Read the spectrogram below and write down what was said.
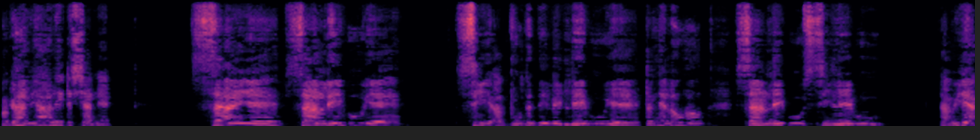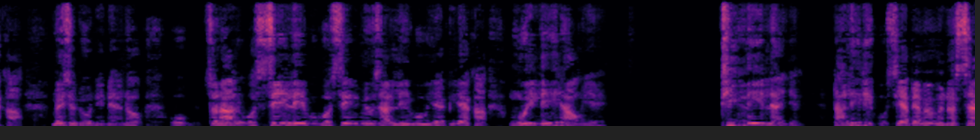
ပကံပြားလေးတစ်ချက်နဲ့စံရယ်စံလေးခုရယ်စီအဘူးတတိလေး၄ဘူးရယ်တစ်နှစ်လုံးနော်စံ၄ဘူးစီ၄ဘူး ဒါပြီးတဲ့အခါမိတ်ဆွေတို့အနေနဲ့နော်ဟိုစွမ်းနာလို့ပေါ့ဆေး၄ဘူးပေါ့ဆေးမျိုးစား၄ဘူးရယ်ပြီးတဲ့အခါငွေ၄တောင်ရယ်ထီလေးလက်ရယ်ဒါလေးတွေကိုဆရာပြန်ပြောမယ်နော်စံ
